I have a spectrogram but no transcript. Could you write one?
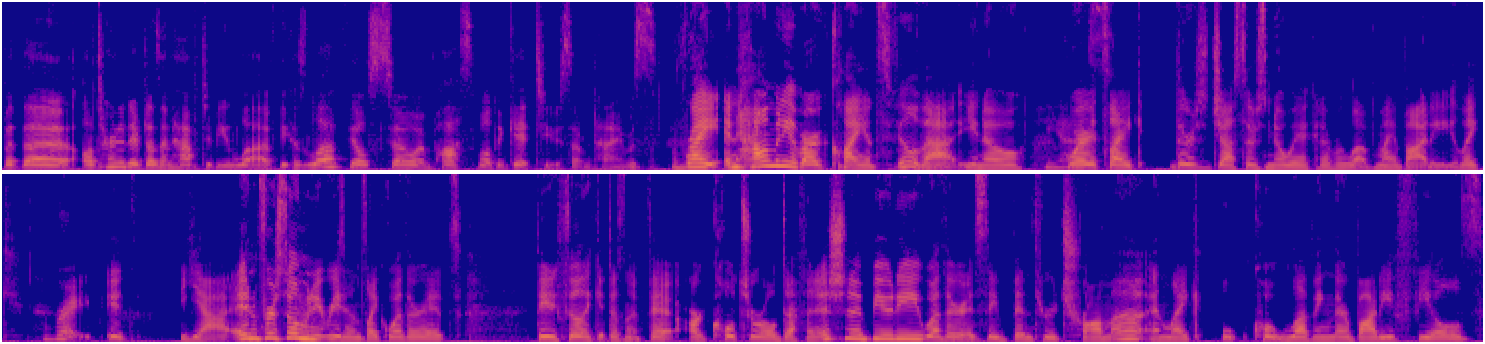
but the alternative doesn't have to be love because love feels so impossible to get to sometimes. Right. And how many of our clients feel mm-hmm. that, you know, where it's like there's just there's no way I could ever love my body. Like Right. it yeah and for so many reasons like whether it's they feel like it doesn't fit our cultural definition of beauty whether mm-hmm. it's they've been through trauma and like quote loving their body feels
